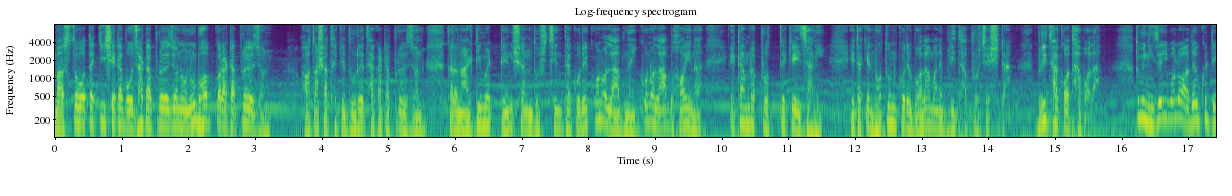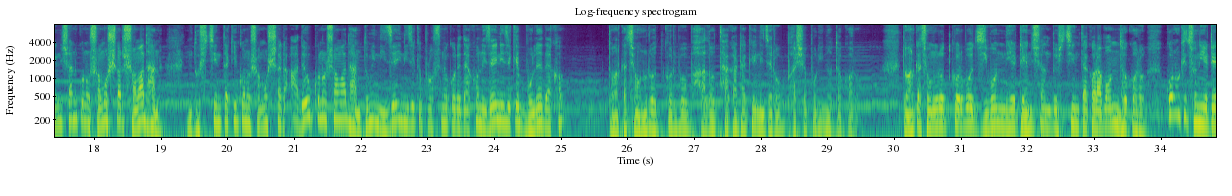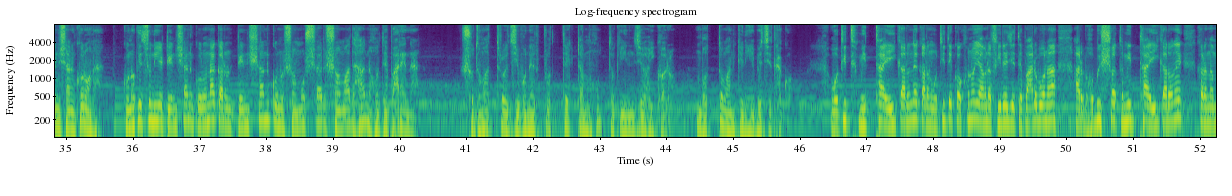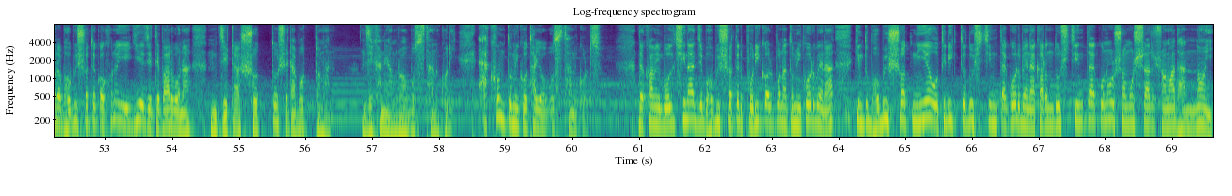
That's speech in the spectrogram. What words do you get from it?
বাস্তবতা কি সেটা বোঝাটা প্রয়োজন, অনুভব করাটা প্রয়োজন, হতাশা থেকে দূরে থাকাটা প্রয়োজন, কারণ আলটিমেট টেনশন দুশ্চিন্তা করে কোনো লাভ নেই, কোনো লাভ হয় না, এটা আমরা প্রত্যেকেই জানি। এটাকে নতুন করে বলা মানে বৃথা প্রচেষ্টা, বৃথা কথা বলা। তুমি নিজেই বলো আদেও কি টেনশন কোনো সমস্যার সমাধান? দুশ্চিন্তা কি কোনো সমস্যার আদেও কোনো সমাধান? তুমি নিজেই নিজেকে প্রশ্ন করে দেখো, নিজেই নিজেকে বলে দেখো। তোমার কাছে অনুরোধ করব, ভালো থাকাটাকে নিজের অভ্যাসে পরিণত করো। তোমার কাছে অনুরোধ করব, জীবন নিয়ে টেনশন, দুশ্চিন্তা করা বন্ধ করো। কোনো কিছু নিয়ে টেনশন করো না। কোনো কিছু নিয়ে টেনশন করো না, কারণ টেনশন কোনো সমস্যার সমাধান হতে পারে না। শুধুমাত্র জীবনের প্রত্যেকটা মুহূর্তকে এনজয় করো। বর্তমানকে নিয়ে বেঁচে থাকো। অতীত মিথ্যা এই কারণে, কারণ অতীতে কখনোই আমরা ফিরে যেতে পারব না, আর ভবিষ্যৎ মিথ্যা এই কারণে, কারণ আমরা ভবিষ্যতে কখনোই এগিয়ে যেতে পারব না। যেটা সত্য, সেটা বর্তমান, যেখানে আমরা অবস্থান করি। এখন তুমি কোথায় অবস্থান করছ? দেখো, আমি বলছি না যে ভবিষ্যতের পরিকল্পনা তুমি করবে না, কিন্তু ভবিষ্যৎ নিয়ে অতিরিক্ত দুশ্চিন্তা করবে না, কারণ দুশ্চিন্তা কোনো সমস্যার সমাধান নয়।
